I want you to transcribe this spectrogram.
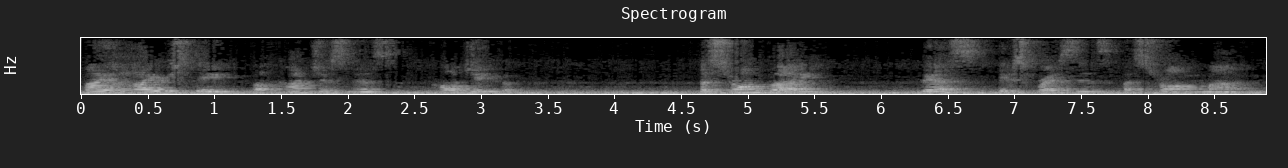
by a higher state of consciousness called Jacob. A strong body best expresses a strong mind.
